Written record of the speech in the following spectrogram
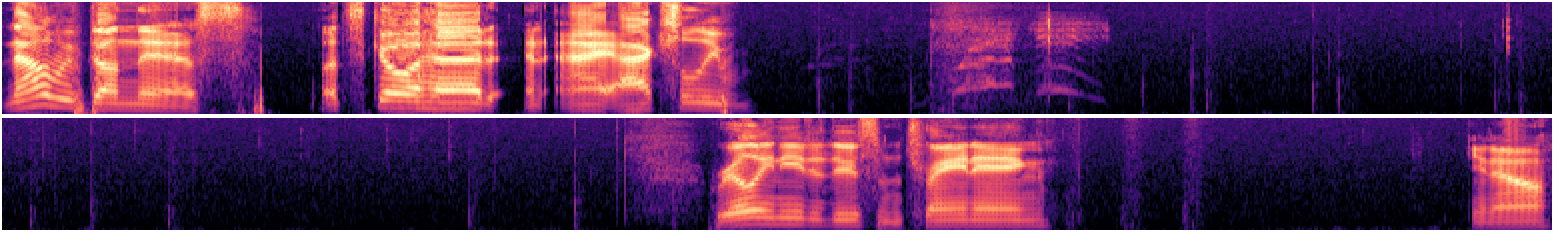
now that we've done this, let's go ahead and I actually really need to do some training. You know?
